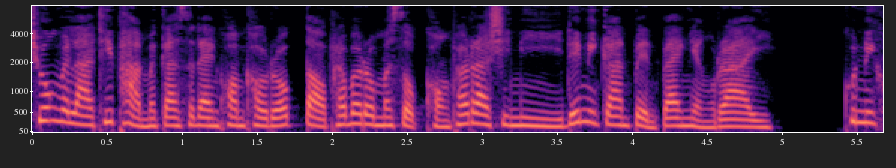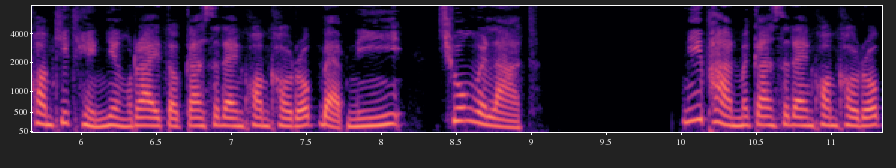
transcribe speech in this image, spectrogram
ช่วงเวลาที่ผ่านมาการแสดงความเคารพต่อพระบรมศพของพระราชินีได้มีการเปลี่ยนแปลงอย่างไร คุณมีความคิดเห็นอย่างไรต่อการแสดงความเคารพแบบนี้ ช่วงเวลา นี่ผ่านมาการแสดงความเคารพ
